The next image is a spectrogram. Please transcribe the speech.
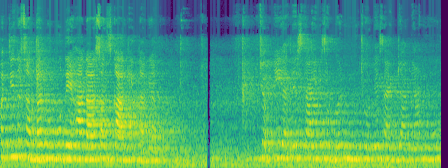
25 ਦਸੰਬਰ ਨੂੰ ਦੇਹਾਂ ਦਾ ਸੰਸਕਾਰ ਕੀਤਾ ਗਿਆ। 26 ਅਤੇ 27 ਦਸੰਬਰ ਨੂੰ ਛੋਟੇ ਸਾਹਿਬਜ਼ਾਦਿਆਂ ਨੂੰ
